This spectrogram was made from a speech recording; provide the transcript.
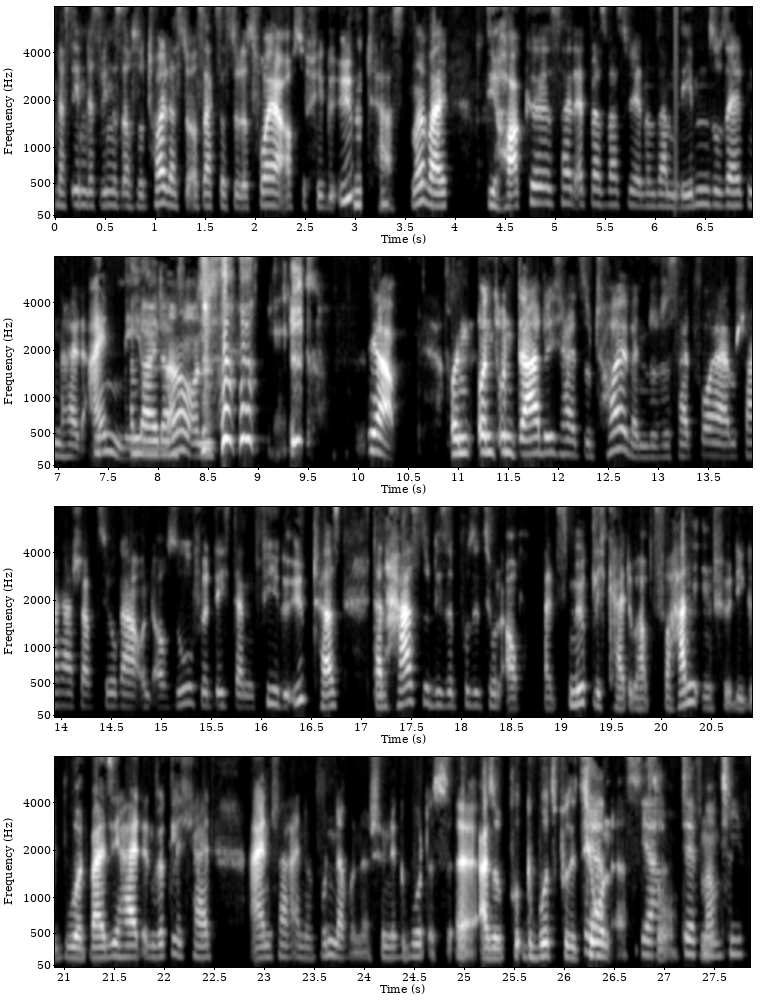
dass eben deswegen ist es auch so toll, dass du auch sagst, dass du das vorher auch so viel geübt mhm. hast, ne? Weil die Hocke ist halt etwas, was wir in unserem Leben so selten halt einnehmen. Leider. Ne? Und ja, und, und, und dadurch halt so toll, wenn du das halt vorher im Schwangerschafts-Yoga und auch so für dich dann viel geübt hast, dann hast du diese Position auch als Möglichkeit überhaupt vorhanden für die Geburt, weil sie halt in Wirklichkeit einfach eine wunder wunderschöne Geburt ist, äh, also P Geburtsposition ja, ist. Ja, so, ne? definitiv. Ne?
